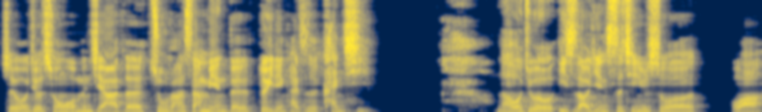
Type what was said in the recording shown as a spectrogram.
所以我就从我们家的祖廊上面的对联开始看起，然后我就意识到一件事情，就是说，哇，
